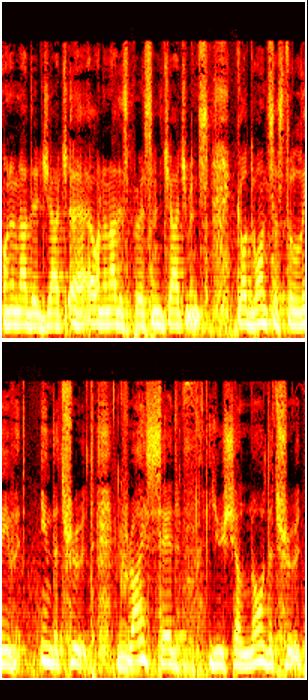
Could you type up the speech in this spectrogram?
on another judge, uh, on another person's judgments. God wants us to live in the truth. Hmm. Christ said, "You shall know the truth,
